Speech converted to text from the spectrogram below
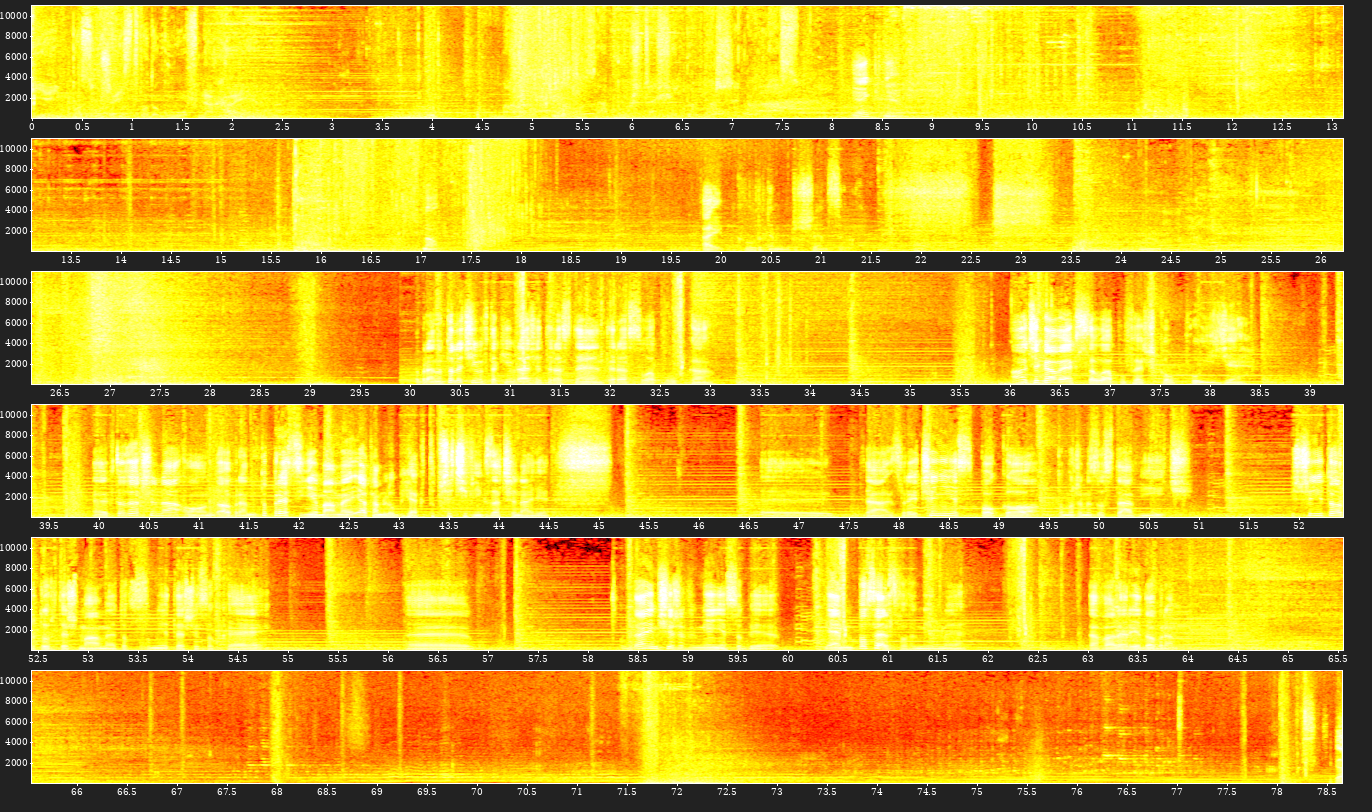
Jej posłuszeństwo do głów na hajem. Zapuszcza się do naszego lasu. Pięknie. No. Aj, kurde, ruszyłem sobie. No. Dobra, no to lecimy w takim razie teraz ten, teraz łapówka. O, ciekawe jak z tą łapóweczką pójdzie. E, Kto zaczyna? On. Dobra, no to presji nie mamy. Ja tam lubię jak to przeciwnik zaczyna, nie? E, tak, zręczenie jest spoko. To możemy zostawić. Jeszcze tortur też mamy. To w sumie też jest ok. Wydaje mi się, że wymienię sobie... Nie wiem, poselstwo wymieńmy. Kawalerię, dobra.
